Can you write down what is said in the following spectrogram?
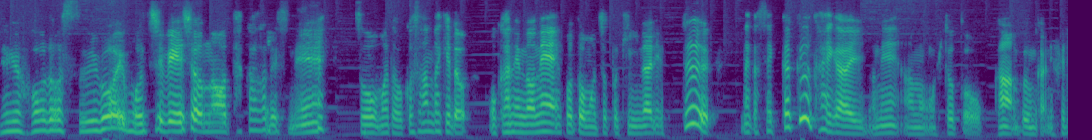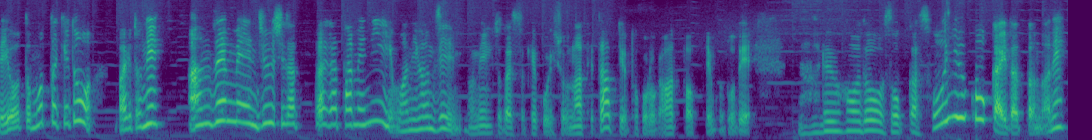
なるほど、すごいモチベーションの高さですね。そう、まだお子さんだけど、お金のね、こともちょっと気になりつつ、なんかせっかく海外のね、あの人とか文化に触れようと思ったけど、割とね、安全面重視だったがために、まあ、日本人のね、人たちと結構一緒になってたっていうところがあったっていうことで、なるほど、そっか、そういう後悔だったんだね。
